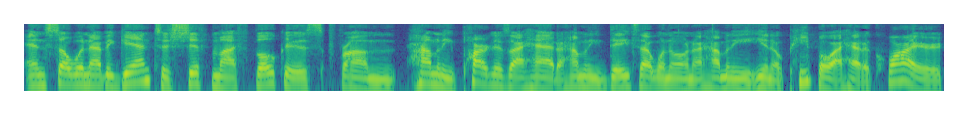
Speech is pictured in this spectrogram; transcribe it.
And so when I began to shift my focus from how many partners I had, or how many dates I went on, or how many you know people I had acquired,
